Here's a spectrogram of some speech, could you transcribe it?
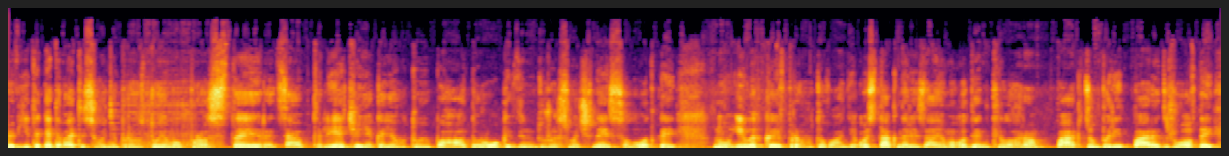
Привітики! Давайте сьогодні приготуємо простий рецепт лечо, який я готую багато років. Він дуже смачний, солодкий, ну і легкий в приготуванні. Ось так нарізаємо 1 кг перцю. Беріть перець жовтий,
